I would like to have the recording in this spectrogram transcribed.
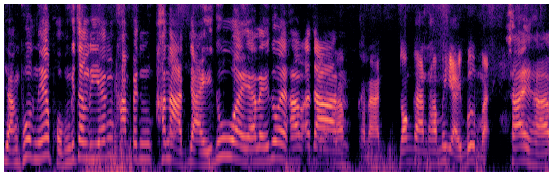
อย่างพวกเนี้ยผมก็จะเลี้ยงทำเป็นขนาดใหญ่ด้วยอะไรด้วยครับ อาจารย์คบขนาดต้องการทำให้ใหญ่บึ้มอะ ใช่ครับ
